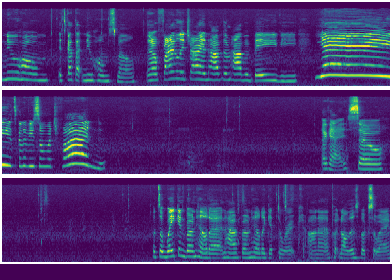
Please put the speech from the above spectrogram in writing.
New home. It's got that new home smell. And I'll finally try and have them have a baby. Yay! It's gonna be so much fun! Okay, so... Let's awaken Bonehilda and have Bonehilda get to work on uh, putting all those books away.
